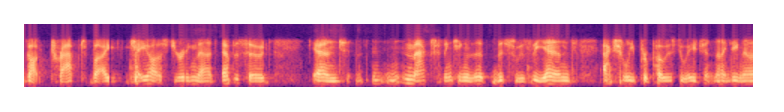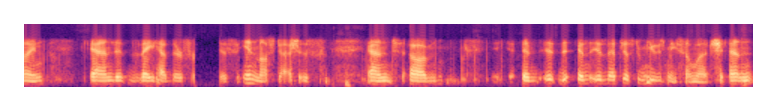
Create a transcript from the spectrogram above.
got trapped by KAOS during that episode. And Max, thinking that this was the end, actually proposed to Agent 99 and they had their in mustaches, and um, and, it, and it, that just amused me so much. And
